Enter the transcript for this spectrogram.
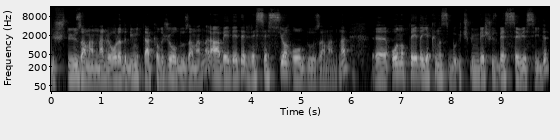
düştüğü zamanlar ve orada bir miktar kalıcı olduğu zamanlar ABD'de resesyon olduğu zamanlar e, o noktaya da yakınız bu 3505 seviyesiydi.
